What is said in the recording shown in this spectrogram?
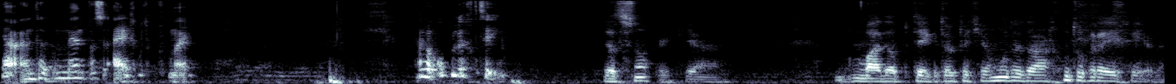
Ja, en dat moment was eigenlijk voor mij een opluchting. Dat snap ik, ja. Maar dat betekent ook dat jouw moeder daar goed op reageerde.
